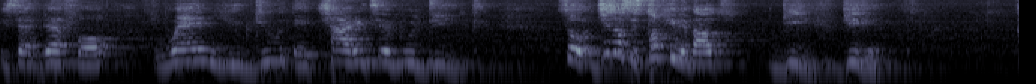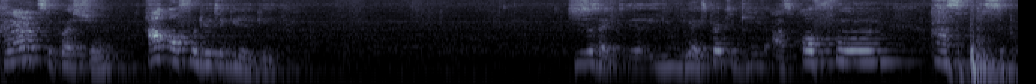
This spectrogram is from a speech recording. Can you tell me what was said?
He said, Therefore, when you do a charitable deed. So Jesus is talking about give, giving. Can I ask a question? How often do you think you give? Jesus said, uh, You expect to give as often as possible.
